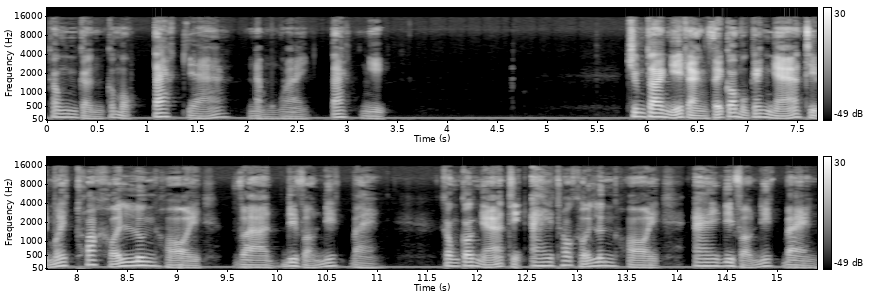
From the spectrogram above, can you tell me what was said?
không cần có một tác giả nằm ngoài tác nghiệp. Chúng ta nghĩ rằng phải có một cái ngã thì mới thoát khỏi luân hồi và đi vào niết bàn. Không có ngã thì ai thoát khỏi luân hồi, ai đi vào niết bàn.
